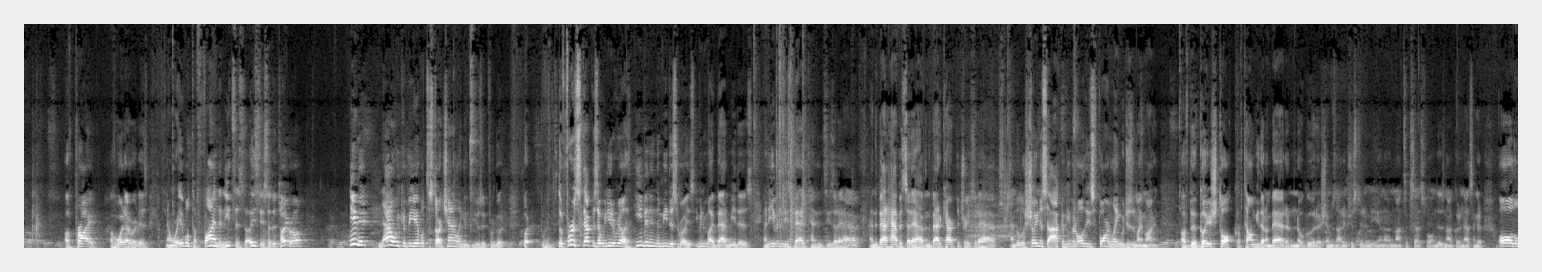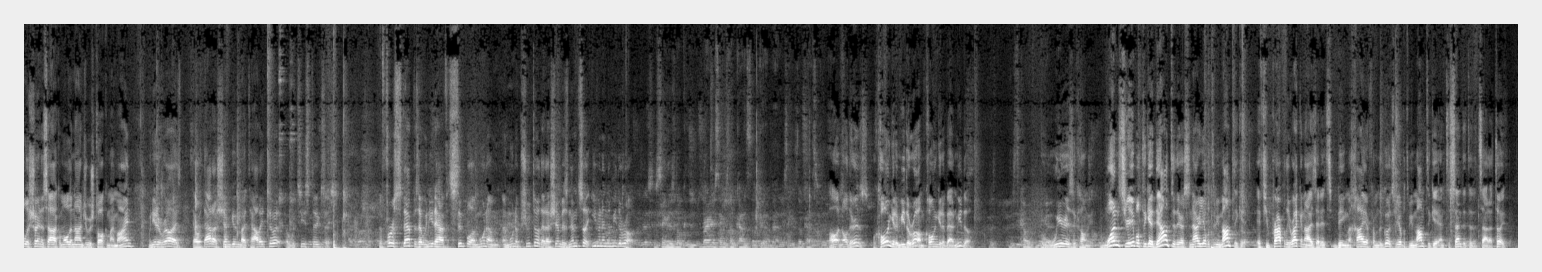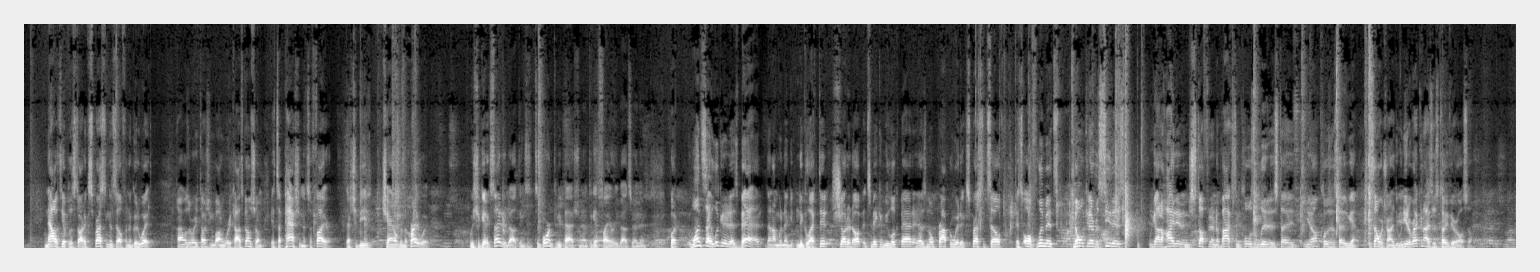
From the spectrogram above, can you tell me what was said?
of pride, of whatever it is. And we're able to find the nitzis, the isis of the Torah, in it, now we could be able to start channeling and use it for good. But the first step is that we need to realize, even in the midas rois, even in my bad midas, and even in these bad tendencies that I have, and the bad habits that I have, and the bad character traits that I have, and the lashoina sa'akim, even all these foreign languages in my mind, of the goyish talk, of telling me that I'm bad and I'm no good, Hashem's not interested in me, and I'm not successful, and this is not good, and that's not good. All the lashoina sa'akim, all the non-Jewish talk in my mind, we need to realize that without Hashem giving vitality to it, it would cease to exist. The first step is that we need to have simple amuna, amuna pshuto that Hashem is nimtza even in the midah. So you're saying there's no, Brian, saying there's no of good and bad. You're saying there's no. Of oh no, there is. We're calling it a midah. I'm calling it a bad midah. But where is it coming? Once you're able to get down to there, so now you're able to be mamtik it. If you properly recognize that it's being machaya from the good, so you're able to be mamtik it and to send it to the tzara Now it's able to start expressing itself in a good way. Chaim was already touching upon where kas comes from. It's a passion, it's a fire that should be channeled in the right way. We should get excited about things. It's important to be passionate and to get fiery about certain things. But once I look at it as bad, then I'm going to neglect it, shut it up. It's making me look bad. It has no proper way to express itself. It's off limits. No one can ever see this. we got to hide it and stuff it in a box and close the lid as tight, you know, close it as tight again. That's not what we're trying to do. We need to recognize there's toiv here also.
